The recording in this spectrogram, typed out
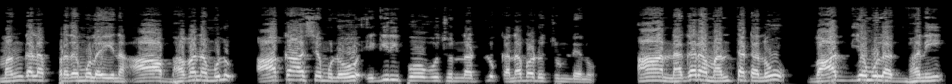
మంగళప్రదములైన ఆ భవనములు ఆకాశములో ఎగిరిపోవుచున్నట్లు కనబడుచుండెను. ఆ నగరమంతటను వాద్యముల ధ్వని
